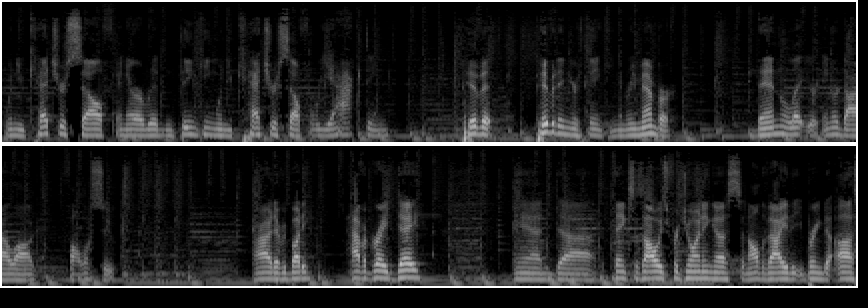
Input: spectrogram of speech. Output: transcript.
When you catch yourself in error ridden thinking, when you catch yourself reacting, pivot, pivot in your thinking. And remember, then let your inner dialogue follow suit. All right, everybody, have a great day. And uh, thanks as always for joining us and all the value that you bring to us.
